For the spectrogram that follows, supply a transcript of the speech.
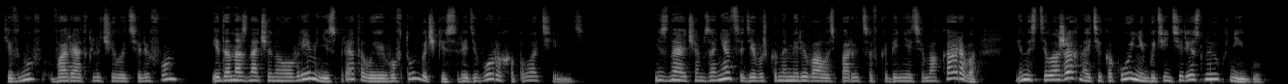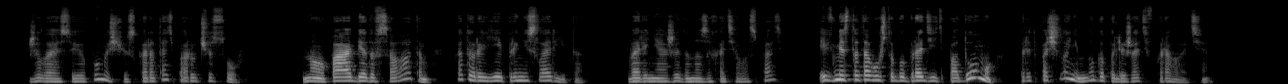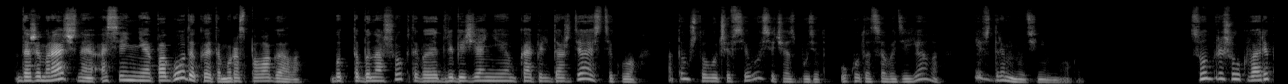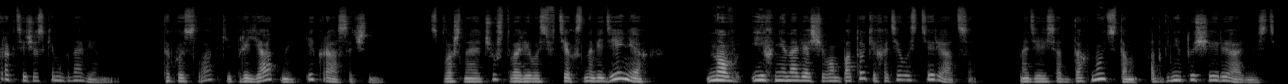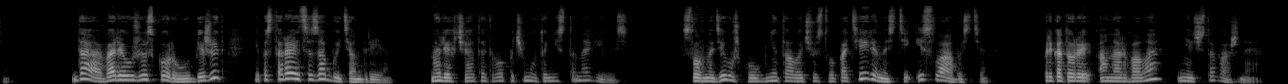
Кивнув, Варя отключила телефон и до назначенного времени спрятала его в тумбочке среди вороха полотенец. Не зная, чем заняться, девушка намеревалась порыться в кабинете Макарова и на стеллажах найти какую-нибудь интересную книгу, желая с ее помощью скоротать пару часов. Но, пообедав салатом, который ей принесла Рита, Варя неожиданно захотела спать и вместо того, чтобы бродить по дому, предпочла немного полежать в кровати. Даже мрачная осенняя погода к этому располагала, будто бы нашептывая дребезжанием капель дождя о стекло о том, что лучше всего сейчас будет укутаться в одеяло и вздремнуть немного. Сон пришел к Варе практически мгновенно. Такой сладкий, приятный и красочный. Сплошная чушь творилась в тех сновидениях, но в их ненавязчивом потоке хотелось теряться, надеясь отдохнуть там от гнетущей реальности. Да, Варя уже скоро убежит и постарается забыть Андрея, но легче от этого почему-то не становилось. Словно девушку угнетало чувство потерянности и слабости, при которой она рвала нечто важное.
